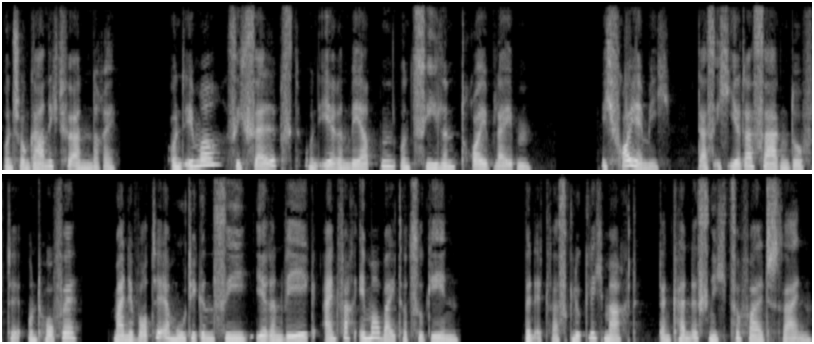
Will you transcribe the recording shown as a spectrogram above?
und schon gar nicht für andere und immer sich selbst und ihren Werten und Zielen treu bleiben. Ich freue mich, dass ich ihr das sagen durfte und hoffe, meine Worte ermutigen sie, ihren Weg einfach immer weiterzugehen. Wenn etwas glücklich macht, dann kann es nicht so falsch sein.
